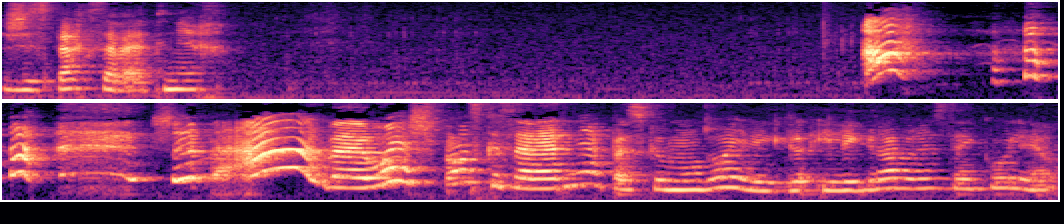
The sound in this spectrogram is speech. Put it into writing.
J'espère que ça va tenir. Ah Je Ah bah ouais, je pense que ça va tenir parce que mon doigt il est, grave resté collé. Hein.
